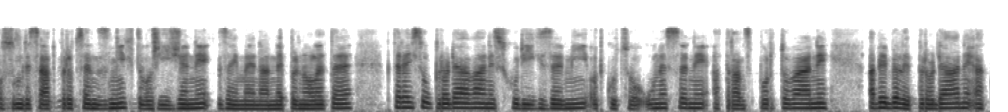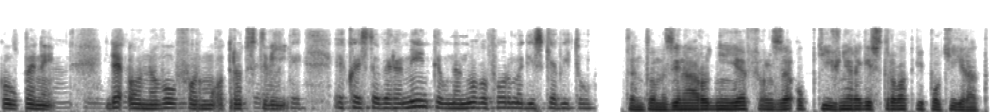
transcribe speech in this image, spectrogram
80% z nich tvoří ženy, zejména neplnoleté, které jsou prodávány z chudých zemí, odkud jsou uneseny a transportovány, aby byly prodány a koupeny. Jde o novou formu otroctví. E tento mezinárodní jev lze obtížně registrovat i potírat.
